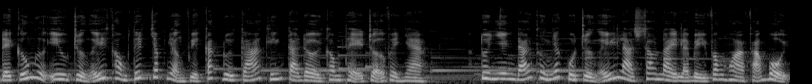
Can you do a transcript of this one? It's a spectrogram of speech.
Để cứu người yêu, Trường Ý không tiếc chấp nhận việc cắt đuôi cá khiến cả đời không thể trở về nhà. Tuy nhiên, đáng thương nhất của Trường Ý là sau này lại bị Văn Hòa phản bội.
